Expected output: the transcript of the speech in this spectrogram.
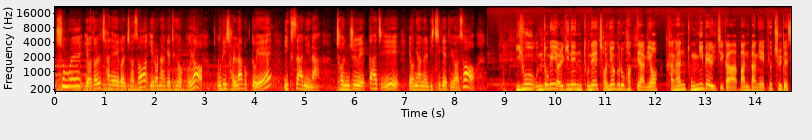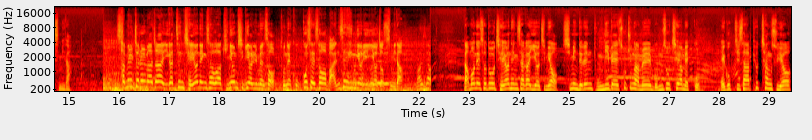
28차례에 걸쳐서 일어나게 되었고요. 우리 전라북도의 익산이나 전주에까지 영향을 미치게 되어서 이후 운동의 열기는 도내 전역으로 확대하며 강한 독립의 의지가 만방에 표출됐습니다. 3.1절을 맞아 이 같은 재현 행사와 기념식이 열리면서 도내 곳곳에서 만세 행렬이 이어졌습니다. 남원에서도 재현 행사가 이어지며 시민들은 독립의 소중함을 몸소 체험했고 애국지사 표창 수여,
